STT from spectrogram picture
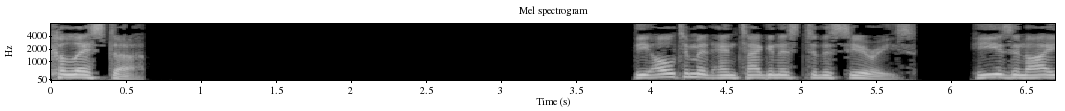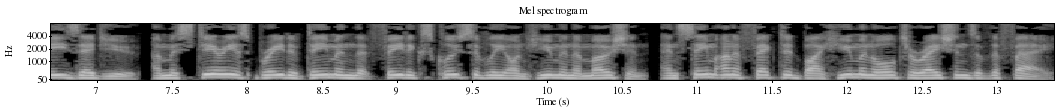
Calesta The ultimate antagonist to the series. He is an IEZU, a mysterious breed of demon that feed exclusively on human emotion, and seem unaffected by human alterations of the Fae.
